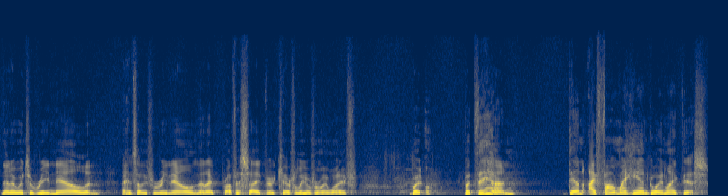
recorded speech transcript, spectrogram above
Then I went to Raynell and I had something for Raynell, and then I prophesied very carefully over my wife. But, but then, then I found my hand going like this.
